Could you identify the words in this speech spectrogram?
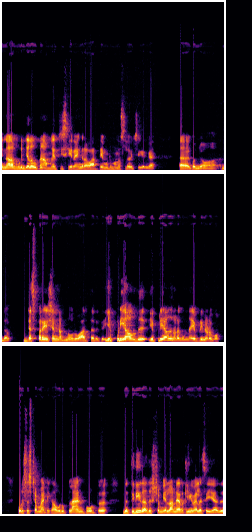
என்னால் முடிஞ்ச அளவுக்கு நான் முயற்சி செய்கிறேங்கிற வார்த்தையை மட்டும் மனசில் வச்சுக்கோங்க. கொஞ்சம் இந்த டெஸ்பரேஷன் அப்படின்னு ஒரு வார்த்தை இருக்குது எப்படியாவது எப்படியாவது நடக்கும்னா எப்படி நடக்கும்? ஒரு சிஸ்டமேட்டிக்காக ஒரு பிளான் போட்டு இந்த திடீர் அதிர்ஷ்டம் எல்லா நேரத்துலையும் வேலை செய்யாது.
